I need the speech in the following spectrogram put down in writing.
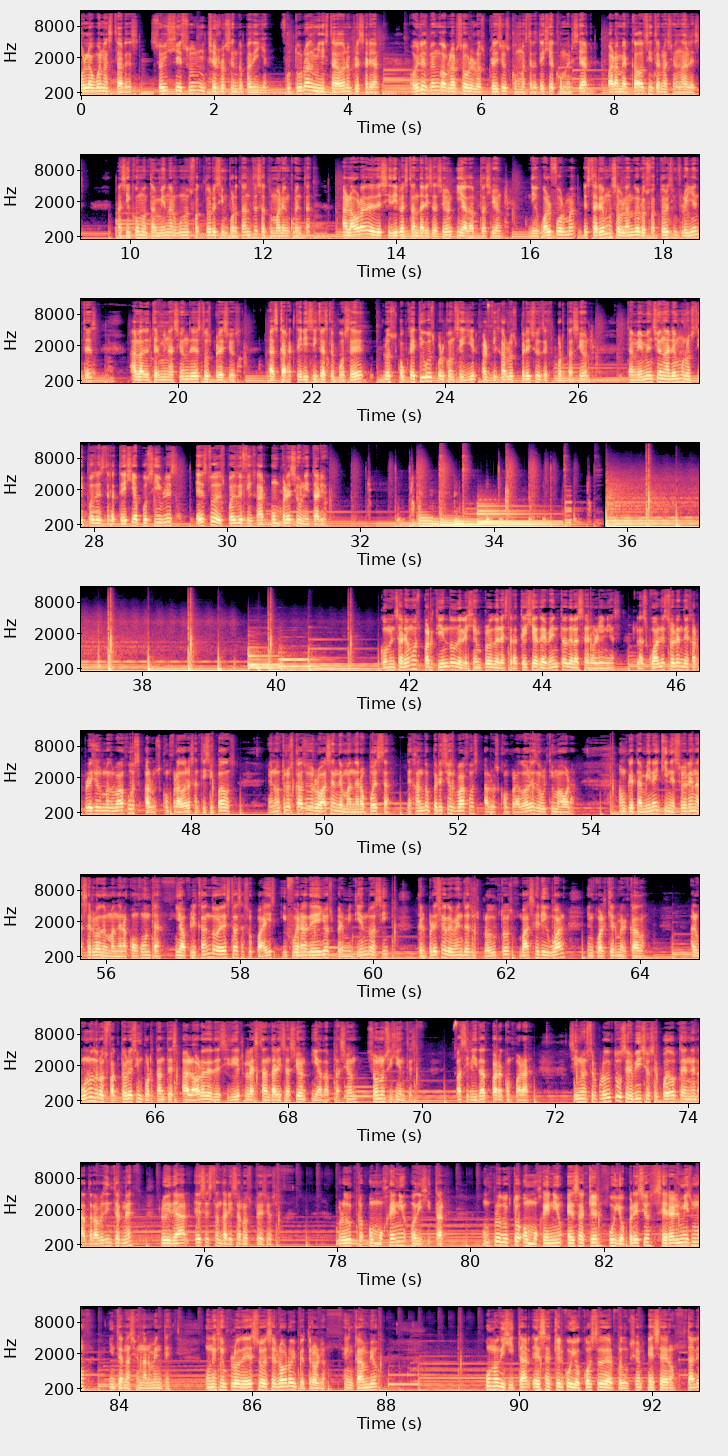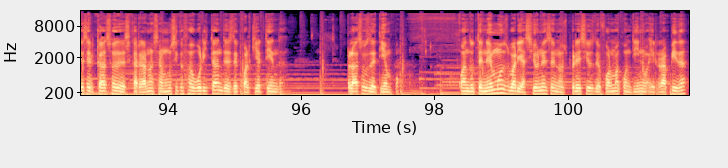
Hola, buenas tardes. Soy Jesús Michel Rosendo Padilla, futuro administrador empresarial. Hoy les vengo a hablar sobre los precios como estrategia comercial para mercados internacionales, así como también algunos factores importantes a tomar en cuenta a la hora de decidir la estandarización y adaptación. De igual forma, estaremos hablando de los factores influyentes a la determinación de estos precios, las características que posee, los objetivos por conseguir al fijar los precios de exportación, también mencionaremos los tipos de estrategia posibles, esto después de fijar un precio unitario. Comenzaremos partiendo del ejemplo de la estrategia de venta de las aerolíneas, las cuales suelen dejar precios más bajos a los compradores anticipados. En otros casos lo hacen de manera opuesta, dejando precios bajos a los compradores de última hora aunque también hay quienes suelen hacerlo de manera conjunta y aplicando estas a su país y fuera de ellos permitiendo así que el precio de venta de sus productos va a ser igual en cualquier mercado. Algunos de los factores importantes a la hora de decidir la estandarización y adaptación son los siguientes. Facilidad para comparar. Si nuestro producto o servicio se puede obtener a través de Internet, lo ideal es estandarizar los precios. Producto homogéneo o digital. Un producto homogéneo es aquel cuyo precio será el mismo internacionalmente. Un ejemplo de eso es el oro y petróleo. En cambio, uno digital es aquel cuyo coste de reproducción es cero. Tal es el caso de descargar nuestra música favorita desde cualquier tienda. Plazos de tiempo. Cuando tenemos variaciones en los precios de forma continua y rápida,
